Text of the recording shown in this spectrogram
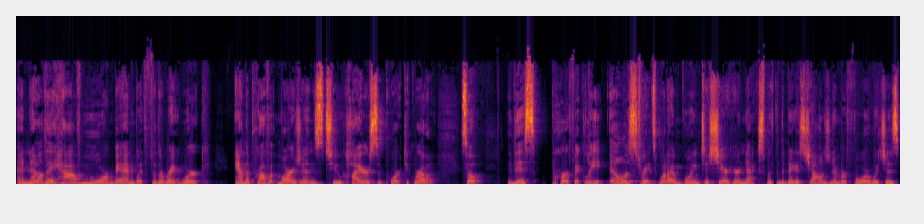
And now they have more bandwidth for the right work and the profit margins to hire support to grow. So this perfectly illustrates what I'm going to share here next with the biggest challenge number four, which is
